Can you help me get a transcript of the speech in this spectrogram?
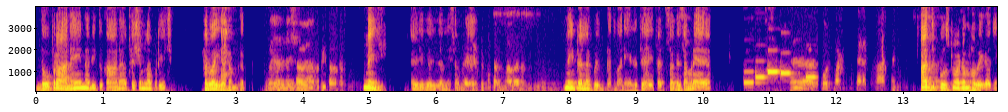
ਦੋ ਭਰਾ ਨੇ ਇਹਨਾਂ ਦੀ ਦੁਕਾਨ ਹੈ ਉੱਥੇ ਸ਼ਿਮਲਾਪੁਰੀ 'ਚ। ਹਲਵਾਈ ਦਾ ਕੰਮ ਕਰਦਾ। ਨਸ਼ਾ ਹੋਇਆ ਵੀ ਕਰ ਨਹੀਂ ਜੀ, ਇਹੋ ਜਿਹੀ ਕੋਈ ਗੱਲ ਨਹੀਂ ਸਾਹਮਣੇ ਆਈ ਮੁਕਦਮਾ ਦਾ ਨਹੀਂ, ਪਹਿਲਾਂ ਕੋਈ ਮੁਕੱਦਮਾ ਨਹੀਂ ਇਹਦੇ ਤੇ ਹਜੇ ਤੱਕ ਸਾਡੇ ਸਾਹਮਣੇ ਆਇਆ। ਸਰ ਵਗੈਰਾ ਕਰਵਾ ਅੱਜ ਪੋਸਟਮਾਰਟਮ ਹੋਵੇਗਾ ਜੀ।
